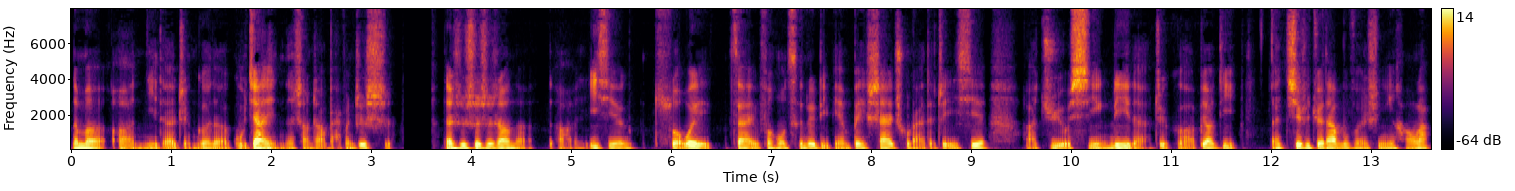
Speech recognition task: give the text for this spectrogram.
那么呃，你的整个的股价也能上涨百分之十。但是事实上呢，啊，一些所谓在分红策略里边被筛出来的这一些啊具有吸引力的这个标的，那其实绝大部分是银行了，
